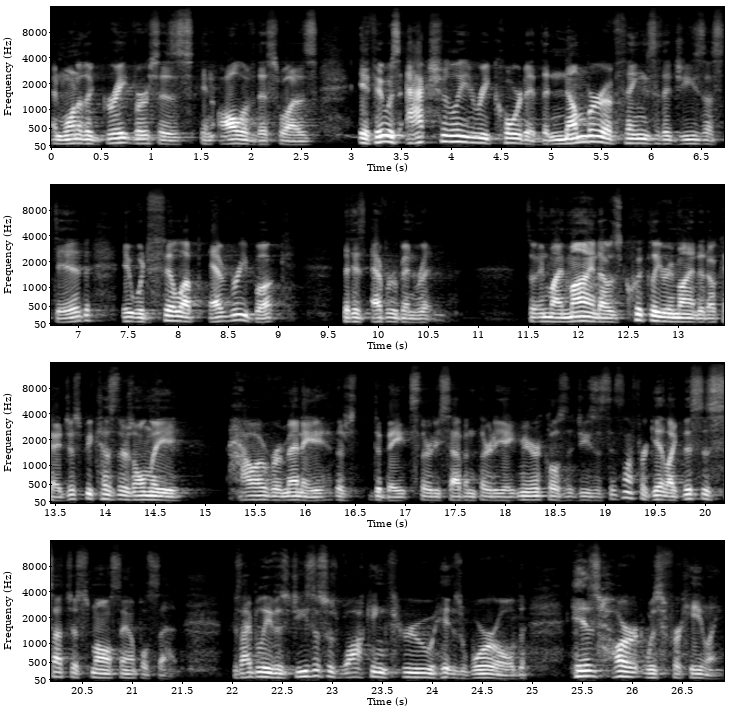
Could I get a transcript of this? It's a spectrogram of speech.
And one of the great verses in all of this was if it was actually recorded, the number of things that Jesus did, it would fill up every book that has ever been written. So in my mind, I was quickly reminded okay, just because there's only however many, there's debates, 37, 38 miracles that Jesus, let's not forget, like this is such a small sample set. Because I believe as Jesus was walking through his world, his heart was for healing,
